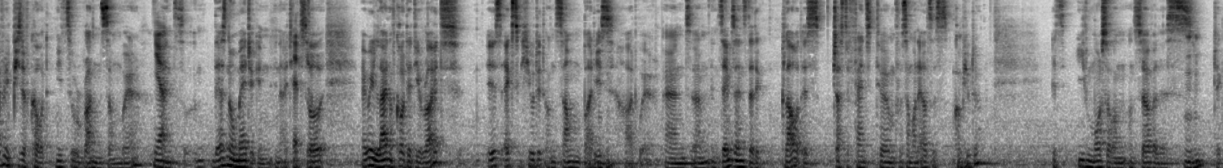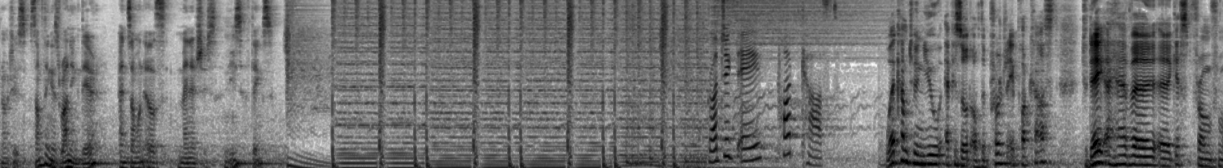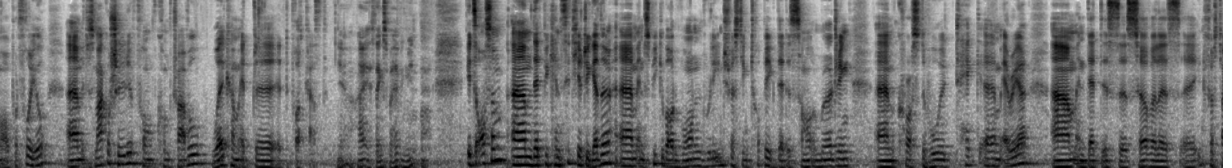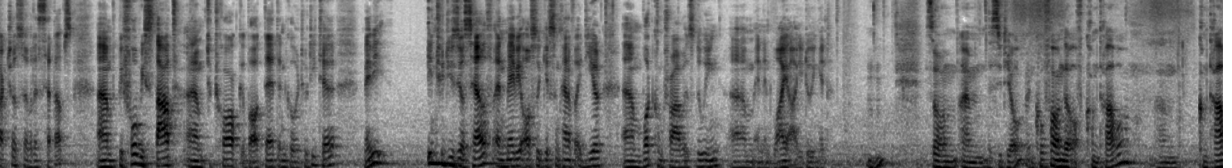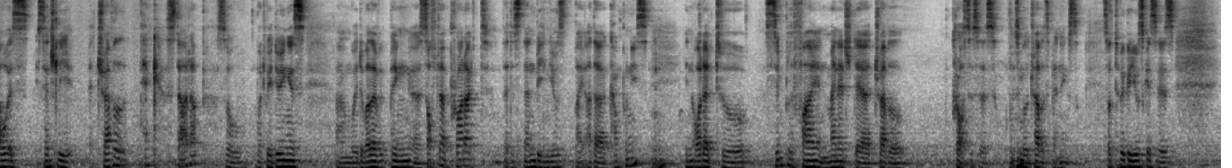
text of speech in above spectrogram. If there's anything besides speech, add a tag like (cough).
every piece of code needs to run somewhere. Yeah. And so there's no magic in, in IT. That's so true. every line of code that you write is executed on somebody's Mm-hmm. hardware. And um, in the same sense that a cloud is just a fancy term for someone else's computer, it's even more so on, on serverless Mhm. technologies. Something is running there and someone else manages Mm-hmm. these things. Project A podcast. Welcome to a new episode of the Project A podcast. Today I have a, a guest from, from our portfolio. Um, it is Marko Schilde from Comtravo. Welcome at the, at the podcast. Yeah, hi, thanks for having me. (laughs) It's awesome um, that we can sit here together um, and speak about one really interesting topic that is somehow emerging um, across the whole tech um, area, um, and that is uh, serverless uh, infrastructure, serverless setups. Um, before we start to talk about that and go into detail, maybe introduce yourself and maybe also give some kind of idea what Comtravo is doing and, and why are you doing it. Mhm. So um, I'm the CTO and co-founder of Comtravo. Um, Comtravo is essentially a travel tech startup. So what we're doing is um, we're developing a software product that is then being used by other companies in order to simplify and manage their travel processes, for example, travel spendings. So typical use case is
